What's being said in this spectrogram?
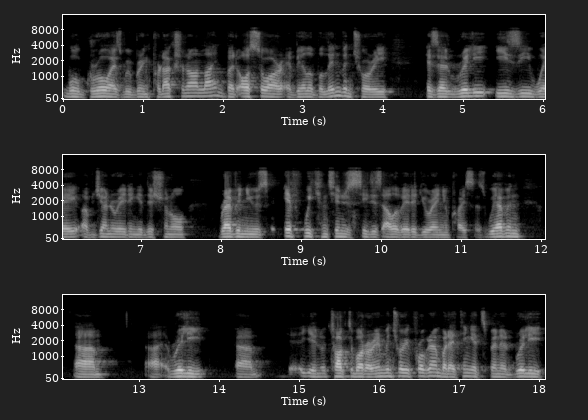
will grow as we bring production online, but also our available inventory is a really easy way of generating additional revenues if we continue to see these elevated uranium prices. We haven't um, uh, really um, you know talked about our inventory program, but I think it's been a really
